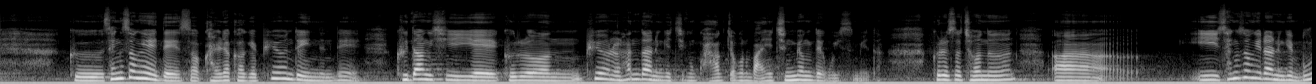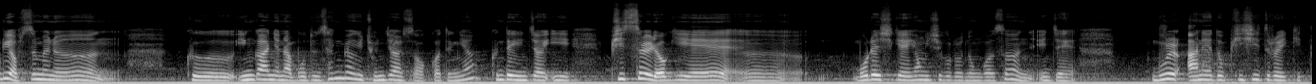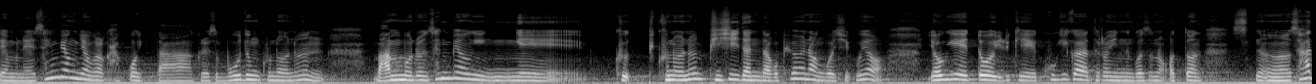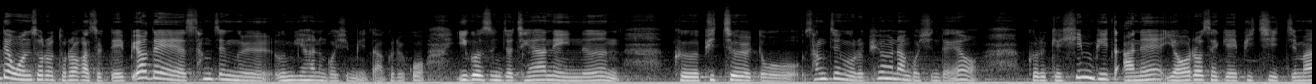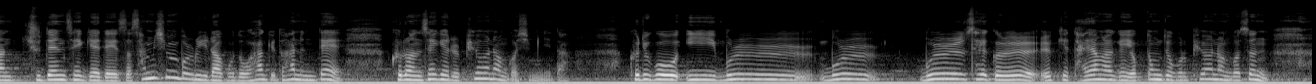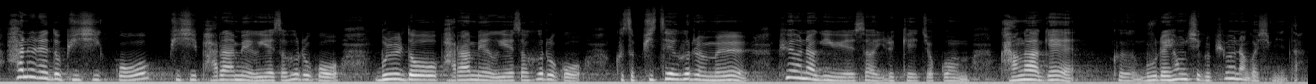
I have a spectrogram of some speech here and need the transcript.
그 생성에 대해서 간략하게 표현되어 있는데 그 당시에 그런 표현을 한다는 게 지금 과학적으로 많이 증명되고 있습니다. 그래서 저는 아, 이 생성이라는 게 물이 없으면은 그 인간이나 모든 생명이 존재할 수 없거든요. 근데 이제 이 빛을 여기에 어, 모래시계 형식으로 놓은 것은 이제 물 안에도 빛이 들어있기 때문에 생명력을 갖고 있다. 그래서 모든 근원은 만물은 생명의 그 근원은 빛이 된다고 표현한 것이고요. 여기에 또 이렇게 고기가 들어있는 것은 어떤 어, 4대 원소로 돌아갔을 때 뼈대의 상징을 의미하는 것입니다. 그리고 이것은 이제 제 안에 있는 그 빛을 또 상징으로 표현한 것인데요. 그렇게 흰 빛 안에 여러 세계의 빛이 있지만 주된 세계에 대해서 삼신불이라고도 하기도 하는데 그런 세계를 표현한 것입니다. 그리고 이 물, 물, 물색을 이렇게 다양하게 역동적으로 표현한 것은 하늘에도 빛이 있고 빛이 바람에 의해서 흐르고 물도 바람에 의해서 흐르고 그래서 빛의 흐름을 표현하기 위해서 이렇게 조금 강하게 그 물의 형식을 표현한 것입니다.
